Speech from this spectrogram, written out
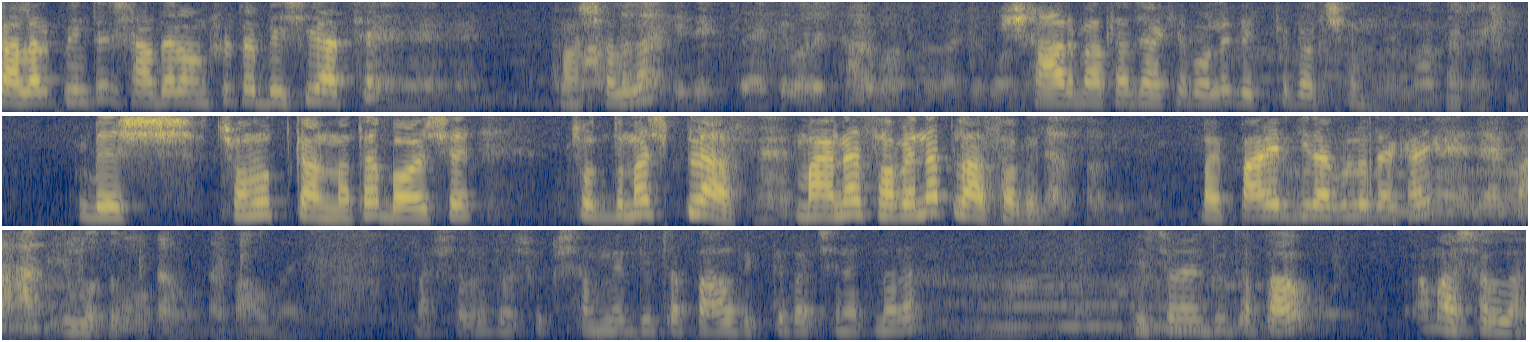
কালার প্রিন্টের সাদার অংশটা বেশি আছে হ্যাঁ? একেবারে সার মাথা যাকে বলে। দেখতে পাচ্ছেন? বেশ চমৎকার মাথা বয়সে চোদ্দ মাস প্লাস। মাইনাস হবে না প্লাস হবে ভাই। পায়ের গিরাগুলো দেখায়। মাশাল্লাহ দর্শক সামনের দুটা পাও দেখতে পাচ্ছেন আপনারা পিছনের দুটা পাও মাশাল্লাহ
